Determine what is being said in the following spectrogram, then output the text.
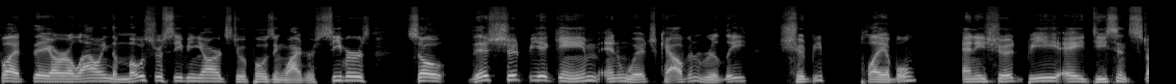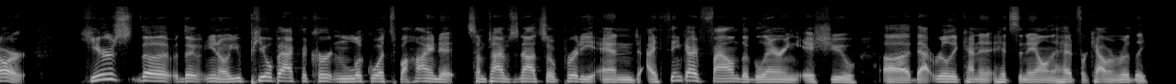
but they are allowing the most receiving yards to opposing wide receivers. So this should be a game in which Calvin Ridley should be playable and he should be a decent start here's the the you know you peel back the curtain look what's behind it. Sometimes not so pretty and i think i found the glaring issue uh, that really kind of hits the nail on the head for calvin ridley.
